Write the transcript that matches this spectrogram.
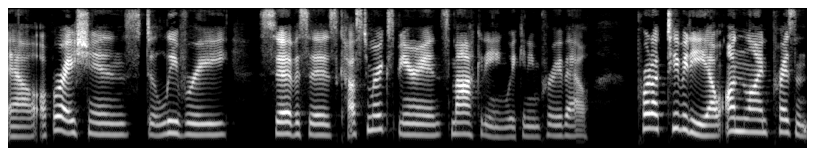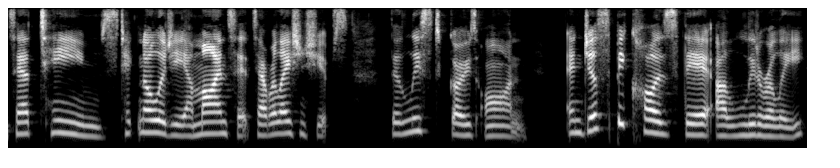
our operations, delivery, services, customer experience, marketing. We can improve our productivity, our online presence, our teams, technology, our mindsets, our relationships. The list goes on. And just because there are literally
